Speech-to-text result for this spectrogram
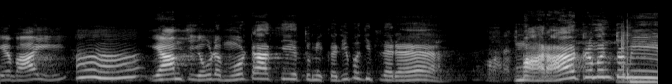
ये बाई हा. हे आमचं एवढं मोठं असते तुम्ही कधी बघितलं रे? महाराष्ट्र म्हणतो मी.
